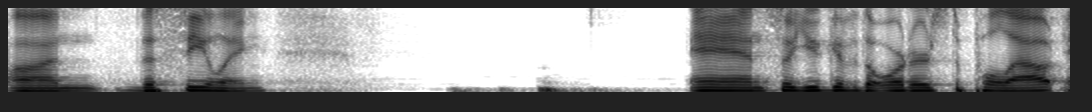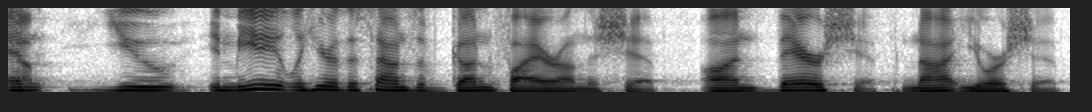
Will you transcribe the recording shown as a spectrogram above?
on the ceiling. And so you give the orders to pull out, and Yep. you immediately hear the sounds of gunfire on the ship, on their ship, not your ship.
